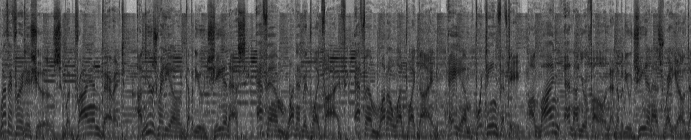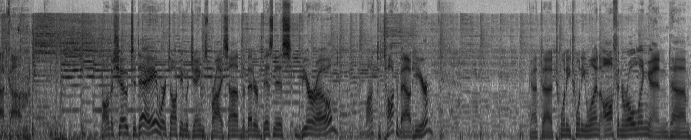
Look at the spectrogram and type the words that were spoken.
Rutherford Issues with Brian Barrett on News Radio WGNS, FM 100.5, FM 101.9, AM 1450, online and on your phone at WGNSradio.com. On the show today, we're talking with James Price of the Better Business Bureau. A lot to talk about here. Got uh, 2021 off and rolling, and um,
